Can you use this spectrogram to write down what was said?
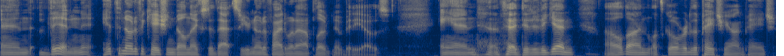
and then hit the notification bell next to that so you're notified when I upload new videos. And I did it again. Hold on, let's go over to the Patreon page.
